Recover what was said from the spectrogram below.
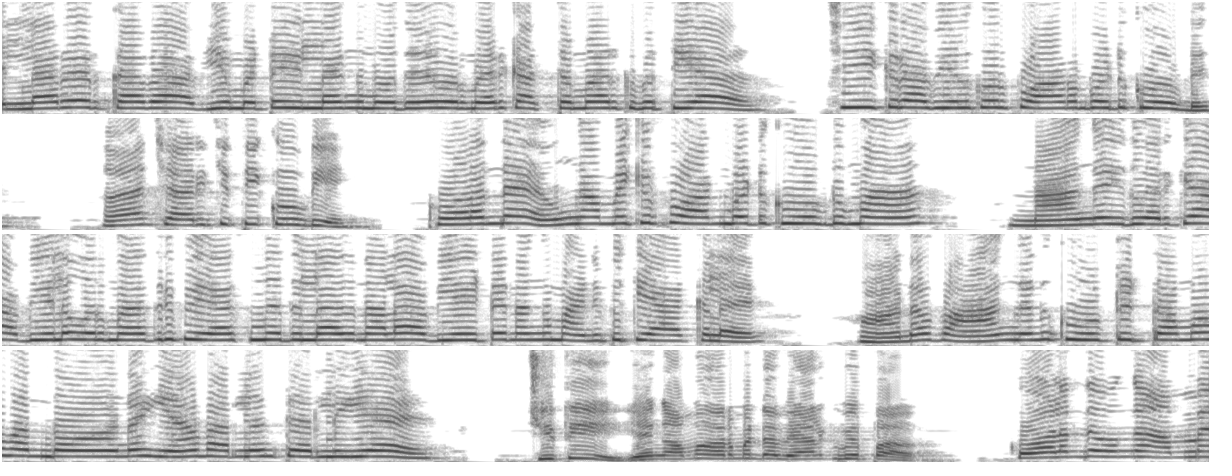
எல்லாரும் இருக்காவ அவிய மட்டும் இல்லங்கும் போது ஒரு மாதிரி கஷ்டமா இருக்கு பத்தியா? சீக்கிரம் அவியலுக்கு ஒரு போன் போட்டு கூப்பிடு. ஆ சரி சித்தி கூப்பிடு. குழந்தை உங்க அம்மைக்கு போன் போட்டு கூப்பிடுமா? நாங்க இது வரைக்கும் அவியல ஒரு மாதிரி பேசினது இல்லாதனால அவியிட்ட நாங்க மன்னிப்பு கேட்கல. ஆனா வாங்கன்னு கூப்பிட்டுட்டு வந்தோம். ஆனா ஏன் வரலன்னு தெரியலையே. சித்தி எங்க அம்மா வரமாட்டா வேலைக்கு போய்ப்பா. குழந்தை உங்க அம்மா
